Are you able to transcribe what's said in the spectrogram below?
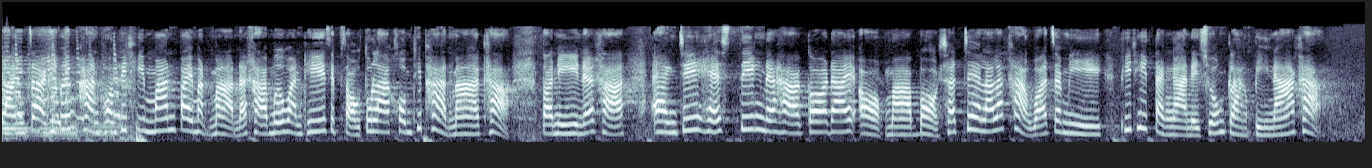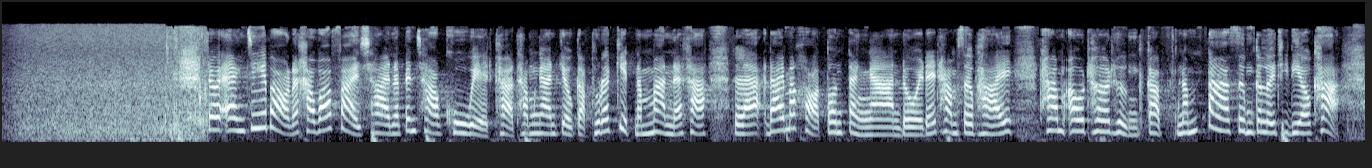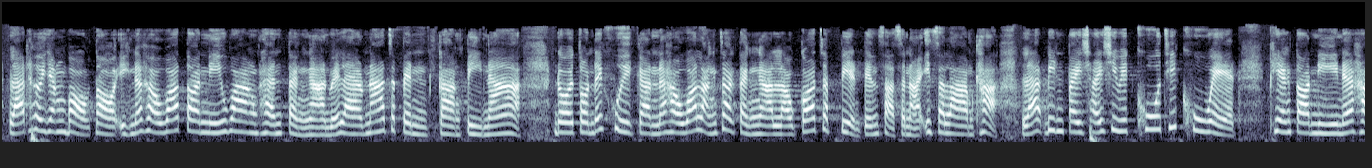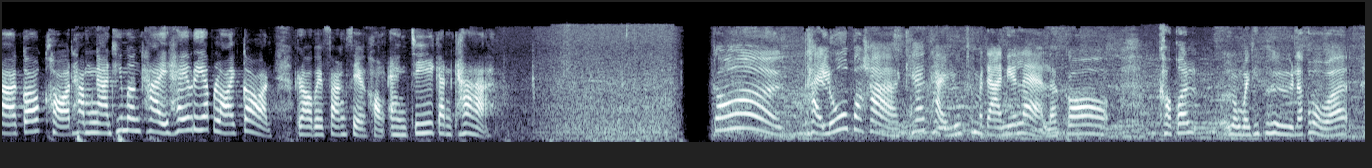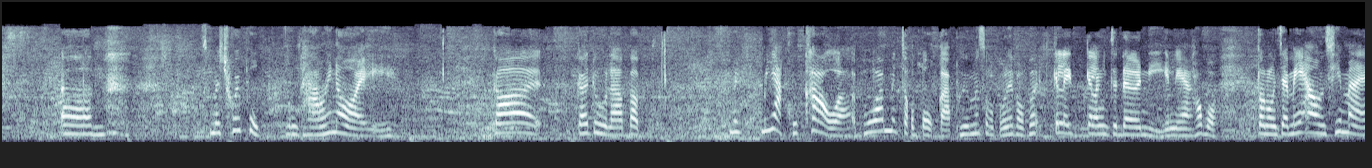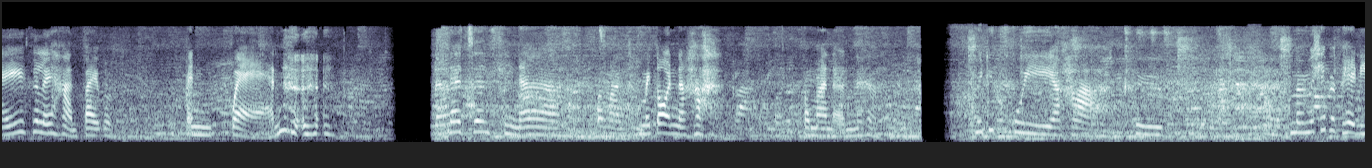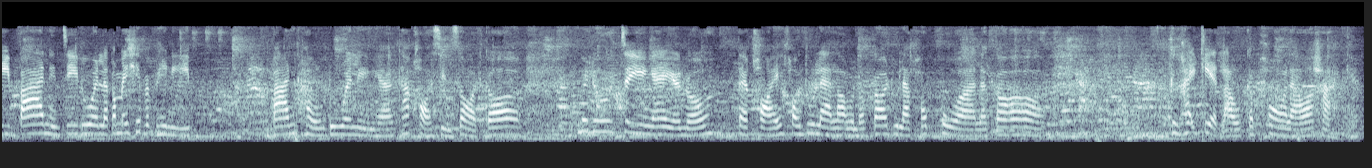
หลังจากที่เพิ่งผ่านพ้นพิธีมั่นไปหมาดๆนะคะ เมื่อวันที่ 12 ตุลาคมที่ผ่านมาค่ะ ตอนนี้นะคะแองจี้เฮสติงนะคะก็ได้ออกมาบอกชัดเจนแล้วล่ะค่ะ ว่าจะมีพิธีแต่งงานในช่วงกลางปีหน้าค่ะ โดยแองจี้บอกนะคะว่าฝ่ายชายนั้นเป็นชาวคูเวตค่ะทำงานเกี่ยวกับธุรกิจน้ำมันนะคะ และได้มาขอตนแต่งงานโดยได้ทำเซอร์ไพรส์ทำเอาเธอถึงกับน้ำตาซึมกันเลยทีเดียวค่ะ และเธอยังบอกต่ออีกนะคะว่าตอนนี้วางแผนแต่งงานไว้แล้วน่าจะเป็นกลางปีหน้า โดยตนได้คุยกันนะคะ ว่าหลังจากแต่งงานเราก็จะเปลี่ยนเป็นศาสนาอิสลามค่ะ และบินไปใช้ชีวิตคู่ที่คูเวตเพียงตอนนี้นะคะ ก็ขอทำงานที่เมืองไทยให้เรียบร้อยก่อน เราไปฟังเสียงของแองจี้กันค่ะก็ถ่ายรูปอะค่ะ แค่ถ่ายรูปธรรมดาเนี่ยแหละ แล้วก็เขาก็ลงไปที่พื้นแล้วก็บอกว่าเออมาช่วยผูกรองเท้าให้หน่อย ก็ก็ดูแล้วแบบไม่ไม่อยากคุกเข่าอะเพราะว่ามันสกปรกอะพื้นมันสกปรกเลยบอกว่าก็เลยกำลังจะเดินหนีกันเลยเขาบอกตกลงจะไม่เอาใช่ไหมก็เลยหันไปแบบเป็นแหวน น่าจะปีหน้าค่ะประมาณไม่ต้นนะคะ ประมาณนั้นนะคะไม่ได้คุยอะค่ะ คือมันไม่ใช่ประเพณีบ้านจริงๆด้วย แล้วก็ไม่ใช่ประเพณีบ้านเขาด้วยอะไรเงี้ย ถ้าขอสินสอดก็ไม่รู้จะยังไงอะเนาะแต่ขอให้เขาดูแลเราแล้วก็ดูแลครอบครัวแล้วก็คือให้เกียรติเราก็พอแล้วอะค่ะแค่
